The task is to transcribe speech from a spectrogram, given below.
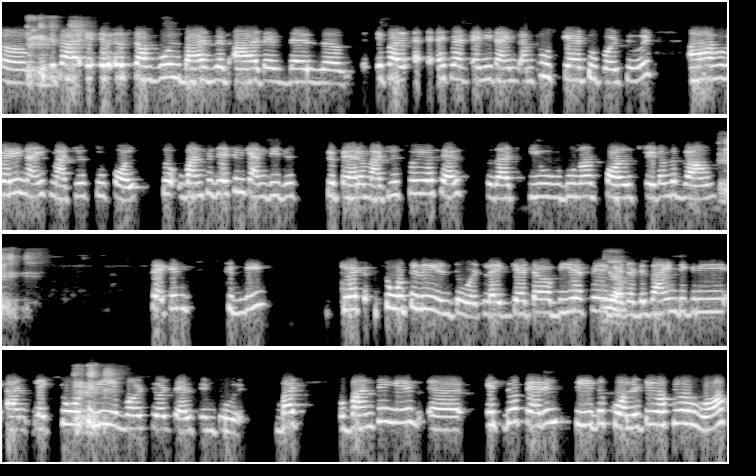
um, if I if stuff goes bad with art, if there's uh, if I if at any time I'm too scared to pursue it, I have a very nice mattress to fall. So one suggestion can be just prepare a mattress for yourself so that you do not fall straight on the ground. Second could be get totally into it, like get a BFA, Yeah. get a design degree, and like totally immerse yourself into it. But one thing is, uh, if your parents see the quality of your work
